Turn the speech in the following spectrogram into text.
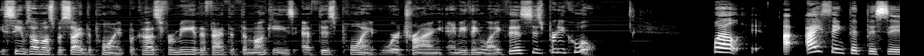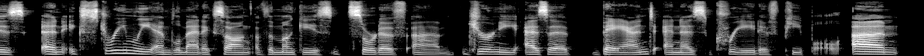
it seems almost beside the point because for me the fact that the Monkees at this point were trying anything like this is pretty cool Well, I- think that this is an extremely emblematic song of the Monkees' sort of um, journey as a band and as creative people. Um,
